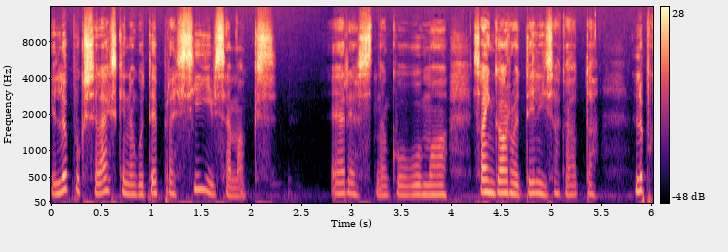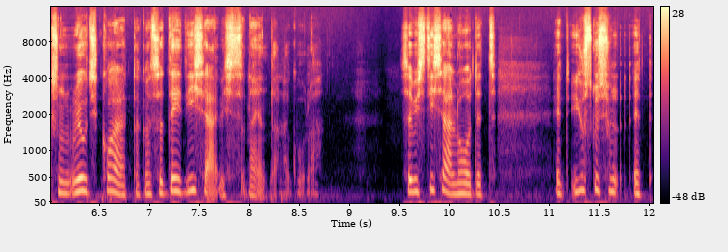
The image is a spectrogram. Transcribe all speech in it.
ja lõpuks see läkski nagu depressiivsemaks. järjest nagu ma saingi aru, et Elis, aga oota, lõpuks jõudis kohe, et aga sa teed ise vist seda endale, kuule. sa vist ise lood, et et justkui sul, et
